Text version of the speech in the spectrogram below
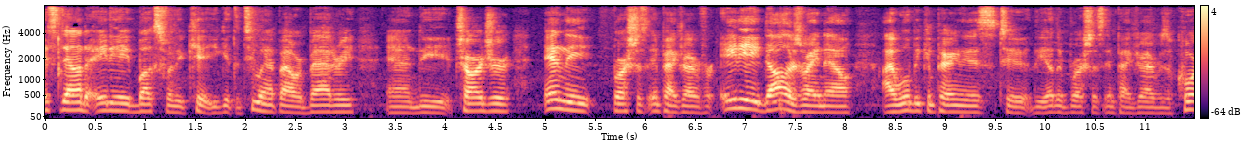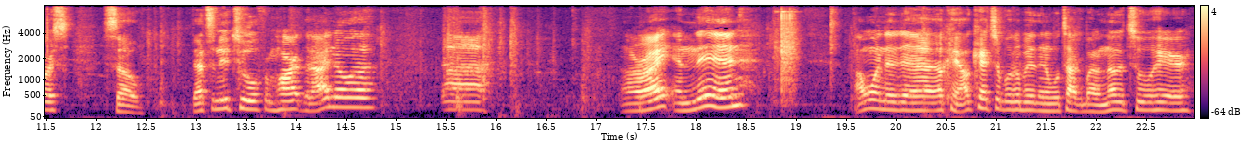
It's down to 88 bucks for the kit. You get the two amp hour battery and the charger and the brushless impact driver for $88 right now. I will be comparing this to the other brushless impact drivers, of course. So that's a new tool from Hart that I know of. Uh, all right, and then I wanted to, okay, I'll catch up a little bit, then we'll talk about another tool here.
